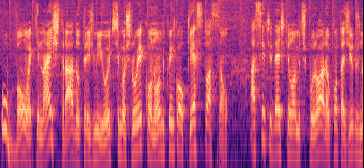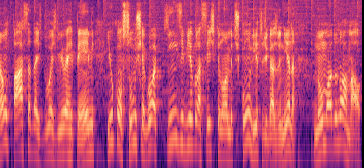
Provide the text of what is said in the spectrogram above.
O bom é que na estrada o 3008 se mostrou econômico em qualquer situação. A 110 km por hora, o contagiros não passa das 2.000 RPM e o consumo chegou a 15,6 km com 1 litro de gasolina no modo normal.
